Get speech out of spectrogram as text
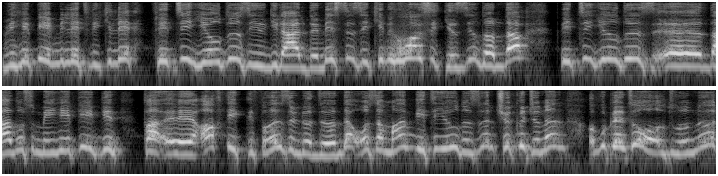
MHP milletvekili Fethi Yıldız ilgilendi. Ve siz 2018 yılında Fethi Yıldız e, daha doğrusu bir ta- e, af teklifi hazırladığında o zaman Fethi Yıldız'ın Çakıcı'nın avukatı olduğunu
